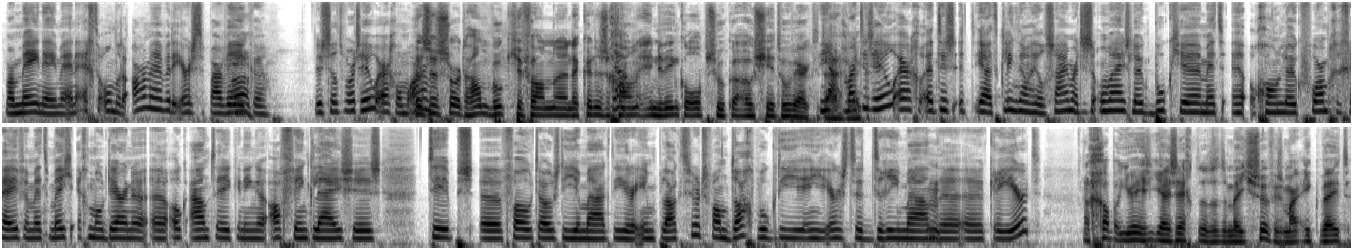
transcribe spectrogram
Maar meenemen en echt onder de armen hebben de eerste paar ah. Dus dat wordt heel erg omarmd. Dat is een soort handboekje van, uh, daar kunnen ze gewoon in de winkel opzoeken. Oh shit, hoe werkt het ja, eigenlijk? Ja, maar het is heel erg, het, is, het, ja, het klinkt nou heel saai, maar het is een onwijs leuk boekje met uh, gewoon leuk vormgegeven. Met een beetje echt moderne, uh, ook aantekeningen, afvinklijstjes, tips, foto's die je maakt, die je erin plakt. Een soort van dagboek die je in je eerste drie maanden hm. creëert. Nou, grappig, jij, jij, zegt dat het een beetje suf is, maar ik weet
